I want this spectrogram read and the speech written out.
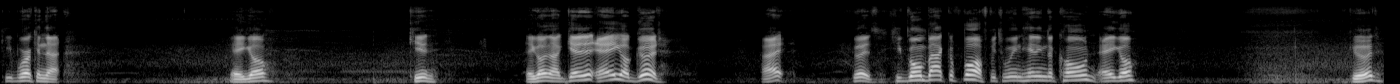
Keep working that. There you go. Keep. There you go. Now get it. There you go. Good. All right. Good. Keep going back and forth between hitting the cone. There you go. Good.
